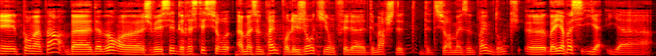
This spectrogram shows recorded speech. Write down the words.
Et pour ma part, bah d'abord, euh, je vais essayer de rester sur Amazon Prime pour les gens qui ont fait la démarche d'être sur Amazon Prime. Donc, euh, bah il y a pas, il y a, il y a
